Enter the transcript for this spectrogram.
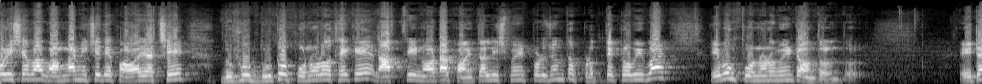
পরিষেবা গঙ্গার নিচে দিয়ে পাওয়া যাচ্ছে দুপুর দুটো পনেরো থেকে রাত্রি নটা পঁয়তাল্লিশ মিনিট পর্যন্ত প্রত্যেক রবিবার এবং পনেরো মিনিট অন্তর অন্তর। এটা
